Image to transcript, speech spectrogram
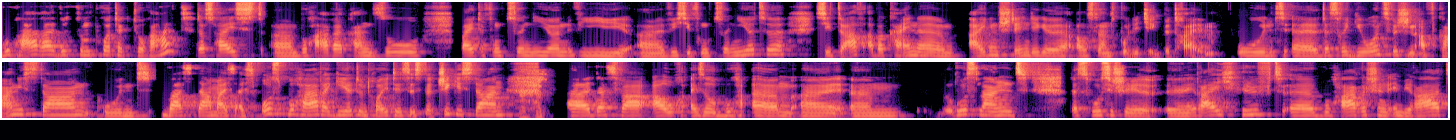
Bukhara wird zum Protektorat, das heißt Bukhara kann so weiter funktionieren wie, äh, wie sie funktionierte. Sie darf aber keine eigenständige Auslandspolitik betreiben. Und äh, das Region zwischen Afghanistan und was damals als Ostbuhara gilt und heute ist es Tadschikistan, mhm. äh, das war auch, also ähm, äh, ähm, Russland, das russische äh, Reich hilft äh, Buharischen Emirat,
